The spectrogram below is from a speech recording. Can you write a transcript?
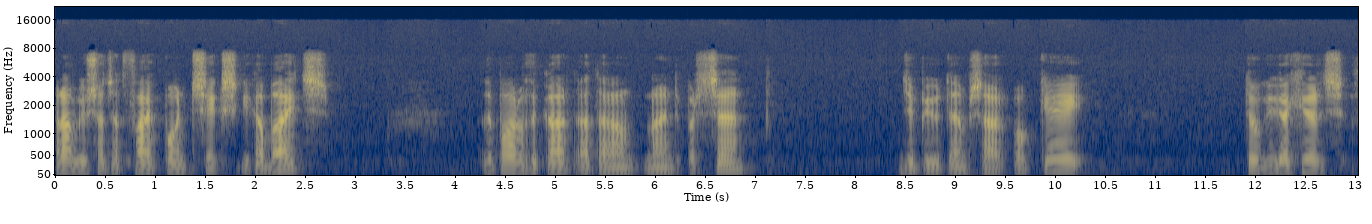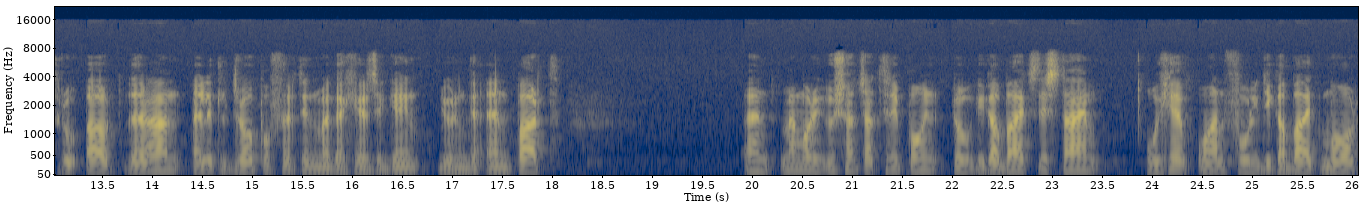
RAM usage at 5.6 gigabytes. The power of the card at around 90% GPU temps are okay. 2 GHz throughout the run a little drop of 13 MHz again during the end part. And memory usage at 3.2 gigabytes this time. We have one full gigabyte more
